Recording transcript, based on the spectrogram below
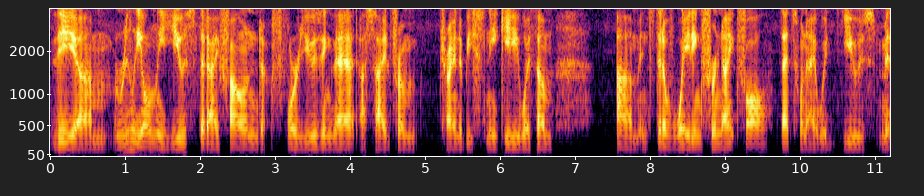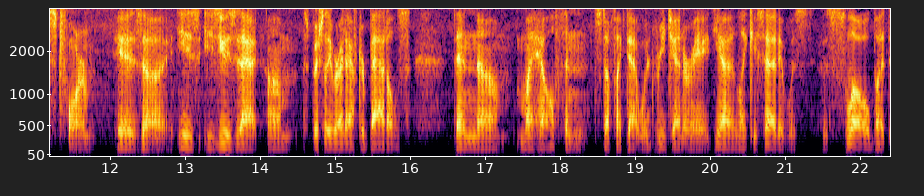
the um, really only use that I found for using that, aside from trying to be sneaky with them, um, instead of waiting for nightfall, that's when I would use mist form. Is uh, is is use that, um, especially right after battles. Then um, my health and stuff like that would regenerate. Yeah, like you said, it was, it was slow, but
